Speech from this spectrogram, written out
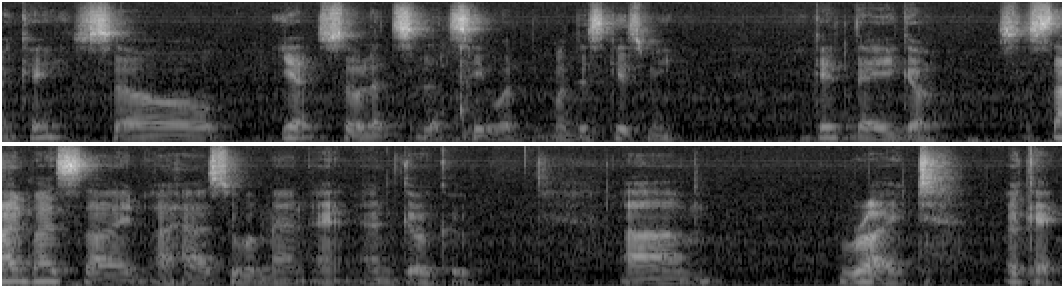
okay? So yeah so let's let's see what what this gives me okay? There you go. So side by side I have Superman and, and Goku. Um, right okay.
